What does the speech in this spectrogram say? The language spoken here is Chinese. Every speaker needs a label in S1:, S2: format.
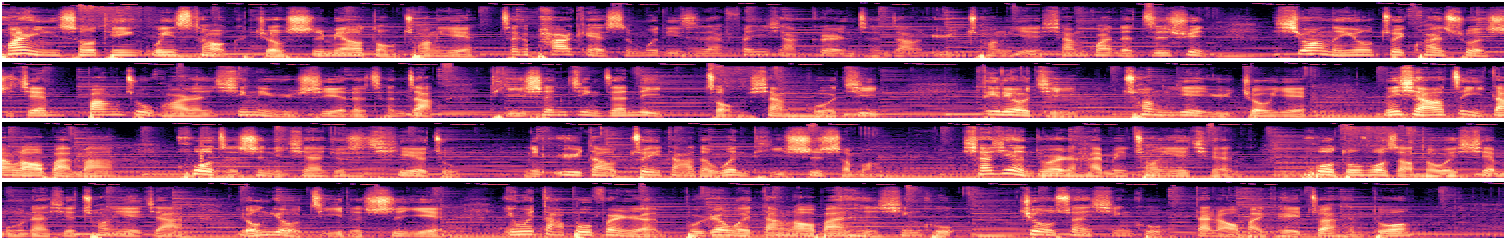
S1: 欢迎收听 Winstalk 九十秒懂创业。这个 podcast 目的是在分享个人成长与创业相关的资讯，希望能用最快速的时间帮助华人心理与事业的成长，提升竞争力，走向国际。第六集：创业与就业。你想要自己当老板吗？或者是你现在就是企业主？你遇到最大的问题是什么？相信很多人还没创业前，或多或少都会羡慕那些创业家拥有自己的事业，因为大部分人不认为当老板很辛苦，就算辛苦，但老板可以赚很多。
